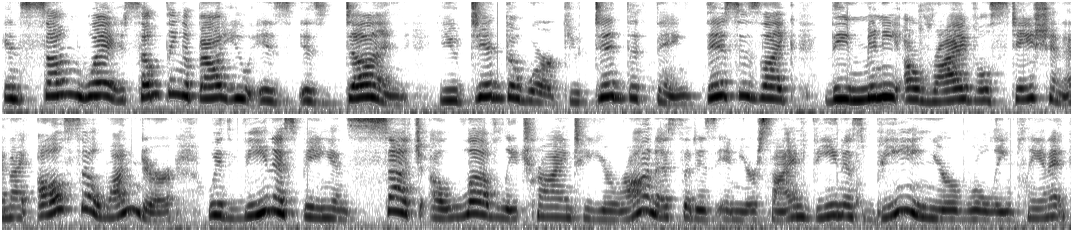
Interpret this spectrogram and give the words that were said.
In some way something about you is is done. You did the work. You did the thing. This is like the mini arrival station. And i also wonder with venus being in such a lovely trine to uranus that is in your sign venus being your ruling planet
